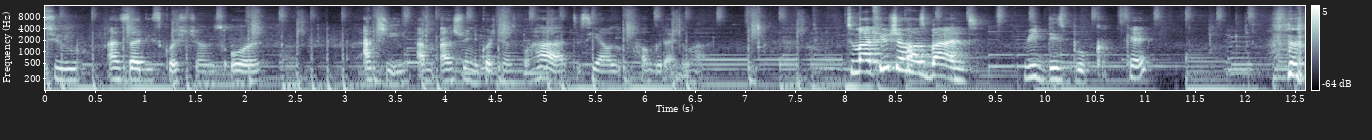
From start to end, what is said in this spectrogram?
to answer these questions, or actually, I'm answering the questions for her to see how, how good I know her. To my future husband, read this book, okay? Wait,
